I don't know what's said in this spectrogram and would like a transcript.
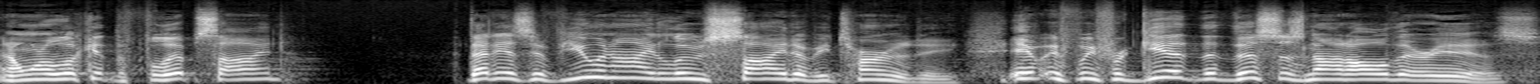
And I want to look at the flip side. That is, if you and I lose sight of eternity, if, if we forget that this is not all there is,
